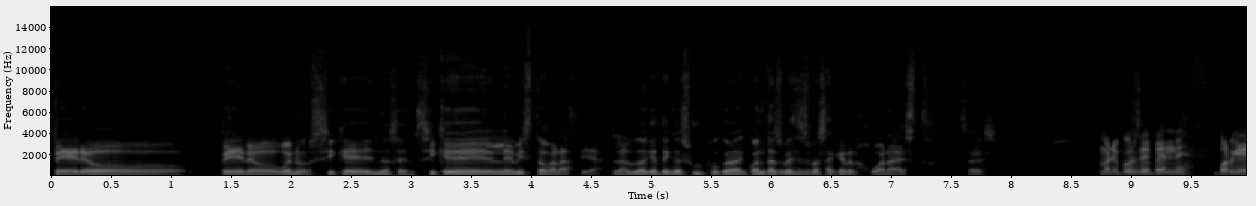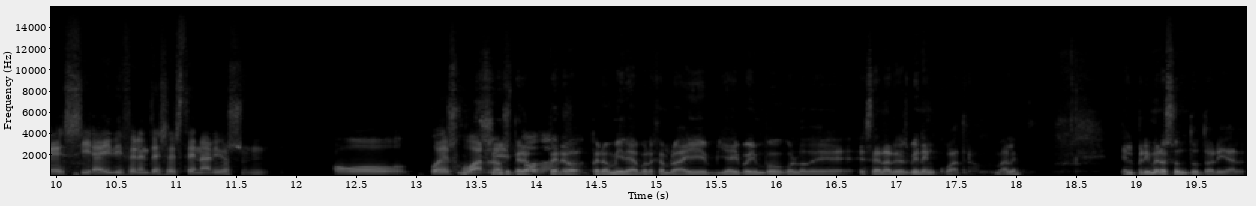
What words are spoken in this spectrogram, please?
Pero, pero bueno, sí que, no sé, sí que le he visto gracia. La duda que tengo es un poco cuántas veces vas a querer jugar a esto, ¿sabes? Hombre, pues depende, porque si hay diferentes escenarios, o puedes jugarlos sí, pero, todos. Pero, pero mira, por ejemplo, ahí, ahí voy un poco con lo de escenarios. Vienen cuatro, ¿vale? El primero es un tutorial.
